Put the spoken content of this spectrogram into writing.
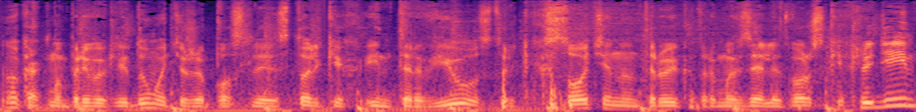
Ну, как мы привыкли думать уже после стольких интервью, стольких сотен интервью, которые мы взяли творческих людей.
